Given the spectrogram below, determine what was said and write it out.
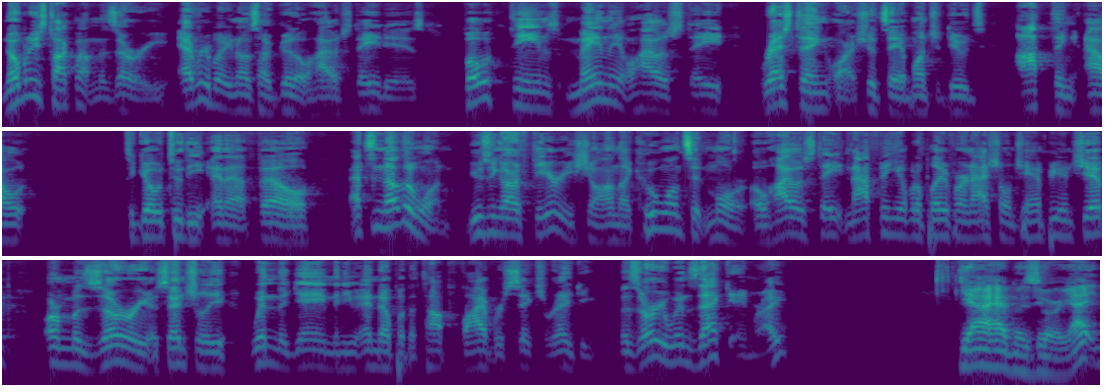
nobody's talking about Missouri. Everybody knows how good Ohio State is. Both teams, mainly Ohio State, resting, or I should say, a bunch of dudes opting out to go to the NFL. That's another one using our theory, Sean. Like, who wants it more? Ohio State not being able to play for a national championship or Missouri essentially win the game and you end up with a top five or six ranking? Missouri wins that game, right? Yeah, I have Missouri. I,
